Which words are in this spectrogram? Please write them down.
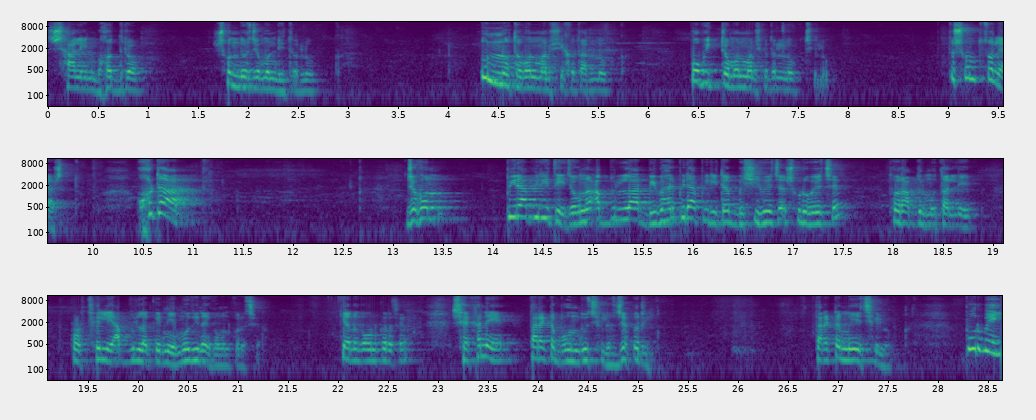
শালীন, ভদ্র, সৌন্দর্যমণ্ডিত লোক। উন্নত মন মানসিকতার লোক। পবিত্র মন মানসিকতার লোক ছিল। তো শুনতে চলে আসতো। হঠাৎ যখন পিরাপিরিতে যখন আবদুল্লাহর বিবাহের পিরাপিরিটা বেশি হয়েছে, শুরু হয়েছে, তখন আব্দুল মুতাল্লিব তার ছেলে আবদুল্লাহকে নিয়ে মদিনায় গমন করেছে। কেন গমন করেছে? সেখানে তার একটা বন্ধু ছিল জহরি। তার একটা মেয়ে ছিল। পূর্বেই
